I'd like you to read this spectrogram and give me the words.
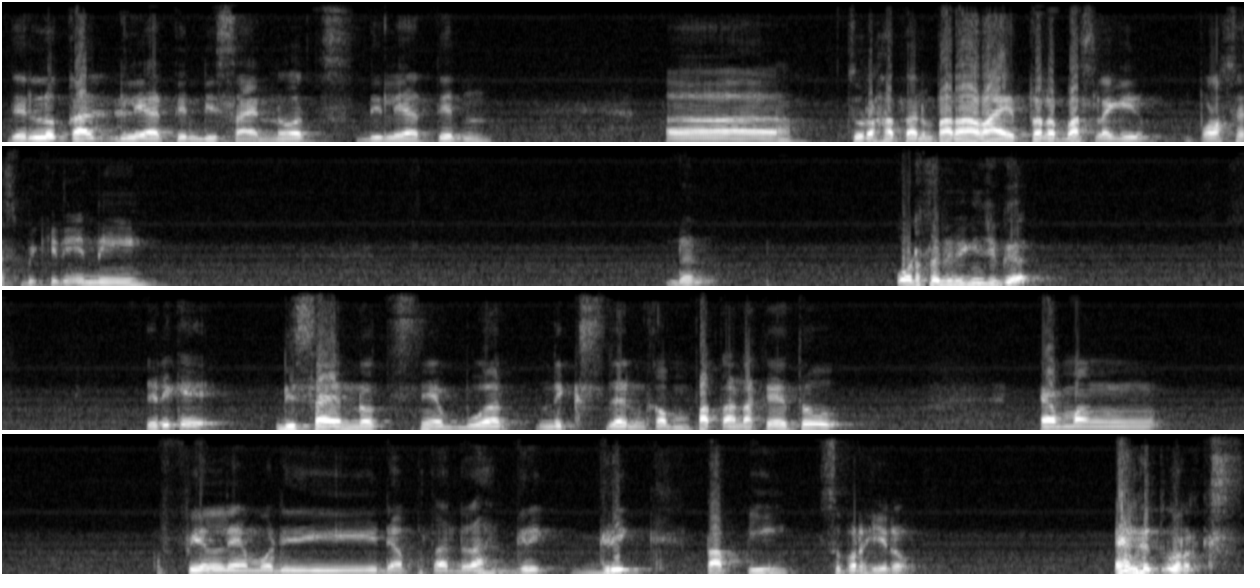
Jadi lo diliatin design notes, diliatin eh curhatan para writer pas lagi proses bikin ini. Dan worth reading juga. Jadi kayak design notes-nya buat Nix dan keempat anaknya itu emang feel yang mau didapat adalah Greek Greek tapi superhero and it works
